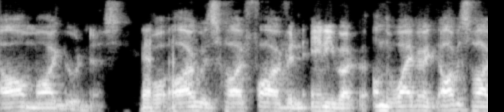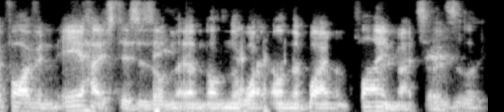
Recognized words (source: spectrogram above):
Oh my goodness! Well, I was high fiving anybody on the way back. I was high fiving air hostesses on the on the way on the way on the plane, mate. So like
